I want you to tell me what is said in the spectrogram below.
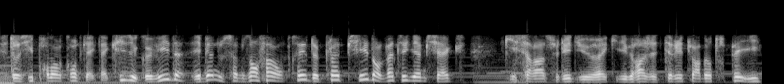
C'est aussi prendre en compte qu'avec la crise du Covid, eh bien, nous sommes enfin entrés de plein pied dans le 21e siècle, qui sera celui du rééquilibrage des territoires de notre pays.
